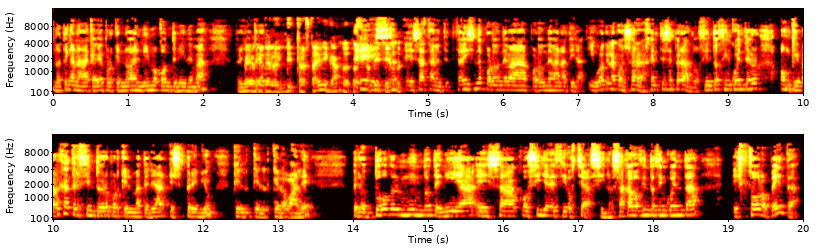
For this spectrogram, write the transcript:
no tenga nada que ver porque no es el mismo contenido y demás, pero, Pero yo que creo te lo, te lo está indicando, te lo está Es- diciendo. exactamente, te está diciendo por dónde va, por dónde van a tirar. Igual que la consola, la gente se espera 250 euros, aunque valga 300 euros porque el material es premium, que, que, que lo vale, pero todo el mundo tenía esa cosilla de decir, hostia, si lo saca a 250, esto lo peta.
